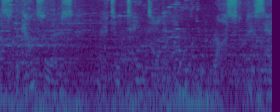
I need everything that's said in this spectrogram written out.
Plus, the counselors, they're too tainted. Rhaast would have said,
